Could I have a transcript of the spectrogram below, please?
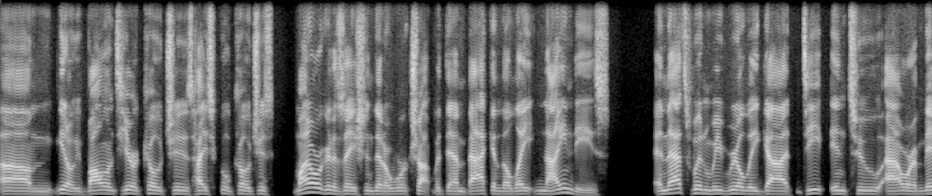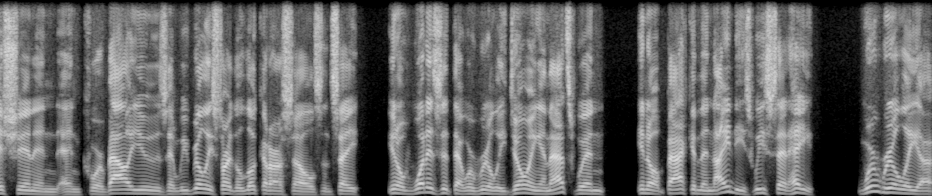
um, you know, volunteer coaches, high school coaches. My organization did a workshop with them back in the late 90s. And that's when we really got deep into our mission and, and core values. And we really started to look at ourselves and say, you know, what is it that we're really doing? And that's when, you know, back in the 90s, we said, hey, we're really a,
